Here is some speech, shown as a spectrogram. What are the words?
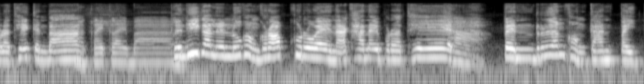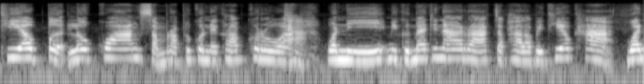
ประเทศกันบ้างไกลๆบ้าง พื้นที่การเรียนรู้ของครอบครัวนะคะในประเทศ เป็นเรื่องของการไปเที่ยวเปิดโลกกว้างสำหรับทุกคนในครอบครัว วันนี้มีคุณแม่ที่น่ารักจะพาเราไปเที่ยวค่ะ วัน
